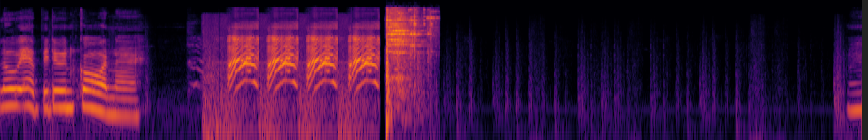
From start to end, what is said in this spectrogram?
เราแอบไปเดินก่อนนะมา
